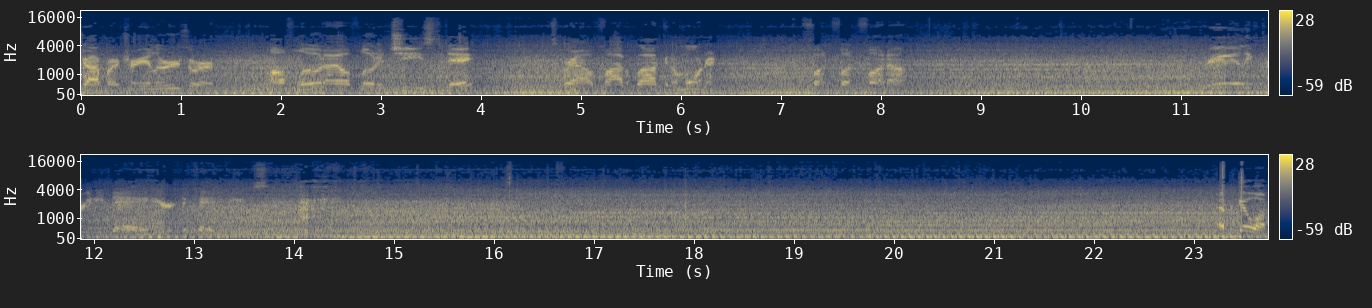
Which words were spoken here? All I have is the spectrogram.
drop our trailers or offload. I offloaded cheese today. It's around 5 o'clock in the morning. Fun, fun, fun, huh? Really pretty day here in Decatur. Have a good one.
